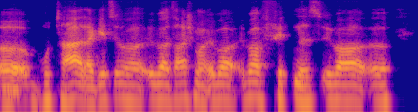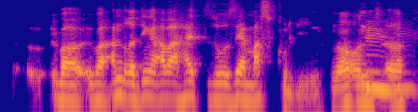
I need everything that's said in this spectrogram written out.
äh, brutal. Da geht es über, über, sag ich mal, über, über Fitness, über, äh, über, über andere Dinge, aber halt so sehr maskulin. Ne? Und, mhm.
